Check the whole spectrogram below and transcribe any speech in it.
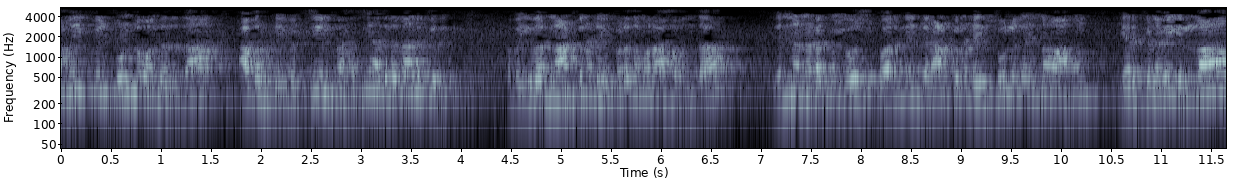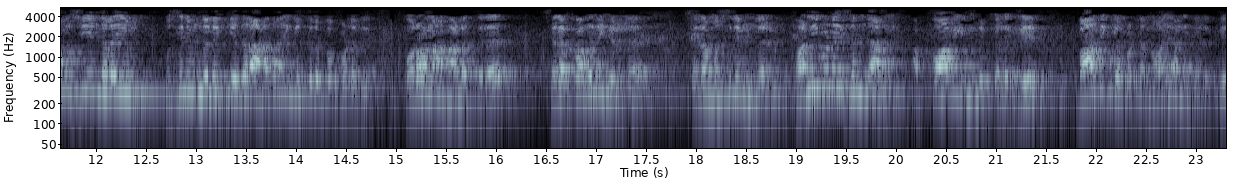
அமைப்பில் கொண்டு வந்தது தான் அவர்களுடைய வெற்றியின் ரகசியம் அதில் தான் இருக்குது. அப்போ இவர் நாட்டினுடைய பிரதமராக வந்தால் என்ன நடக்கும் யோசிப்பாருன்னு இந்த நாட்டினுடைய சூழ்நிலை என்னவாகும்? ஏற்கனவே எல்லா விஷயங்களையும் முஸ்லிம்களுக்கு எதிராக தான் இங்கு திருப்பப்படுது. கொரோனா காலத்தில் சில பகுதிகளில் சில முஸ்லிம்கள் பணிவிடை செஞ்சாங்க. அப்பாவி இந்துக்களுக்கு பாதிக்கப்பட்ட நோயாளிகளுக்கு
